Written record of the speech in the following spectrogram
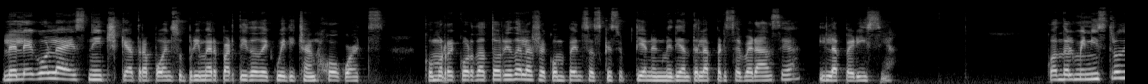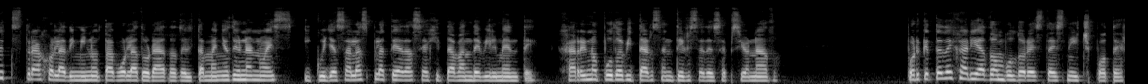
Le legó la snitch que atrapó en su primer partido de Quidditch en Hogwarts, como recordatorio de las recompensas que se obtienen mediante la perseverancia y la pericia. Cuando el ministro extrajo la diminuta bola dorada del tamaño de una nuez y cuyas alas plateadas se agitaban débilmente, Harry no pudo evitar sentirse decepcionado. ¿Por qué te dejaría Dumbledore esta snitch, Potter?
